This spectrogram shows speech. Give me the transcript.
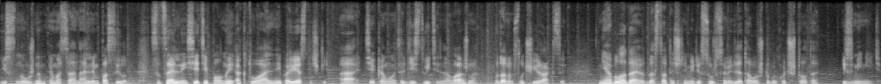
и с нужным эмоциональным посылом. Социальные сети полны актуальной повесточки, а те, кому это действительно важно, в данном случае иракцы, не обладают достаточными ресурсами для того, чтобы хоть что-то изменить.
